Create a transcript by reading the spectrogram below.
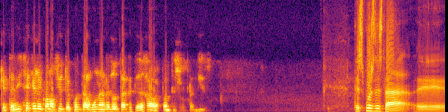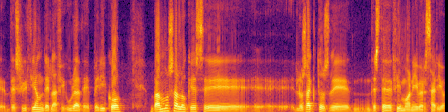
que te dice que le conoció y te cuenta alguna anécdota que te deja bastante sorprendido. Después de esta eh, descripción de la figura de Perico, vamos a lo que es eh, eh, los actos de, este décimo aniversario.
